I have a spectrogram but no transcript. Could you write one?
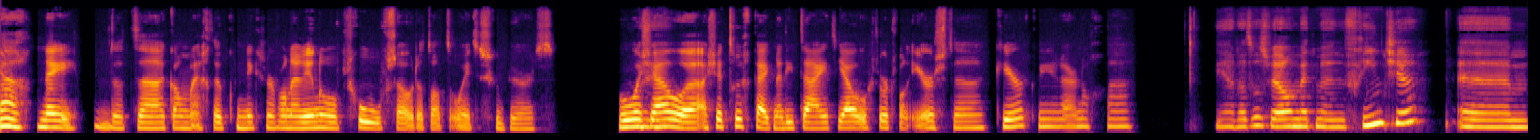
ja, nee, dat eh, kan me echt ook niks meer van herinneren op school of zo, dat dat ooit is gebeurd. Hoe was jouw, eh, als je terugkijkt naar die tijd, jouw soort van eerste keer, kun je daar nog... eh, Ja, dat was wel met mijn vriendje. Ehm,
